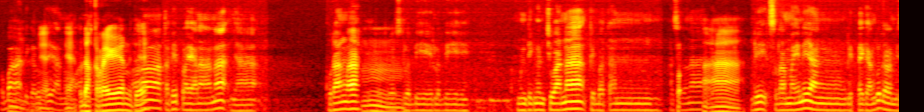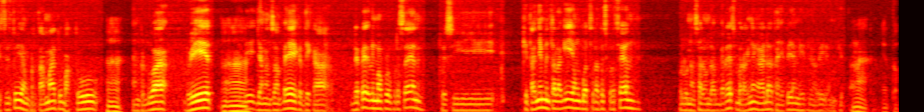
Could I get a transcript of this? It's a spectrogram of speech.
coba di Garut ya, teh anu- ya, udah keren gitu ya. Ah, tapi pelayanan anaknya kurang lah. Hmm. terus lebih lebih mentingin cuana tibatan hasilnya ah. Jadi selama ini yang dipegang tuh dalam bisnis tuh yang pertama itu waktu ah, yang kedua duit. Ah. jadi jangan sampai ketika DP 50% terus si kitanya minta lagi yang buat 100% pelunasan udah beres barangnya nggak ada tapi itu yang dihindari sama kita. Nah itu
